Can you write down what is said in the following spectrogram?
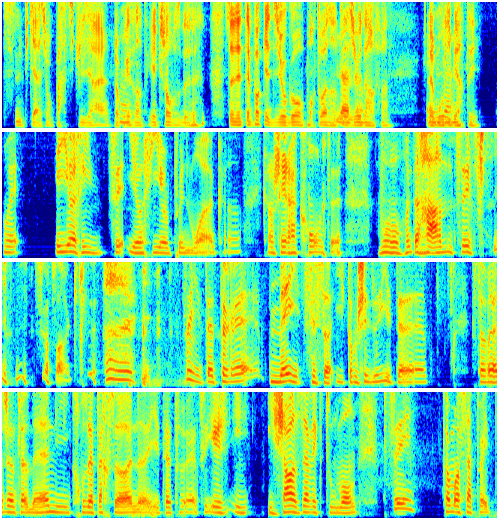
signification particulière, représentaient quelque chose de. Ce n'était pas que du yogourt pour toi dans tes Non, yeux d'enfant. Le mot liberté. Ouais. Et il a ri, il a ri un peu de moi quand, quand j'ai raconté mon drame, tu sais, puis on s'en crée. Il- Tu sais, il était très... Mais c'est ça, il- comme je t'ai dit, il était... C'est un vrai gentleman, il croisait personne, il était très... Il, jasait avec tout le monde. Puis tu sais, comment ça peut être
